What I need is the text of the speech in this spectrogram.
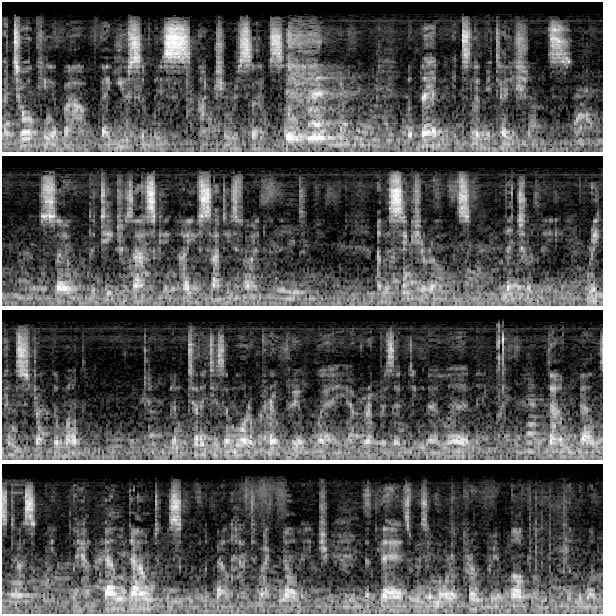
are talking about their use of this action research cycle, but then its limitations. So the teacher is asking, are you satisfied with it? And the six-year-olds literally reconstruct the model until it is a more appropriate way of representing their learning than Belle's TASC wheel. They had Belle down to the school Belle had to acknowledge that theirs was a more appropriate model than the one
